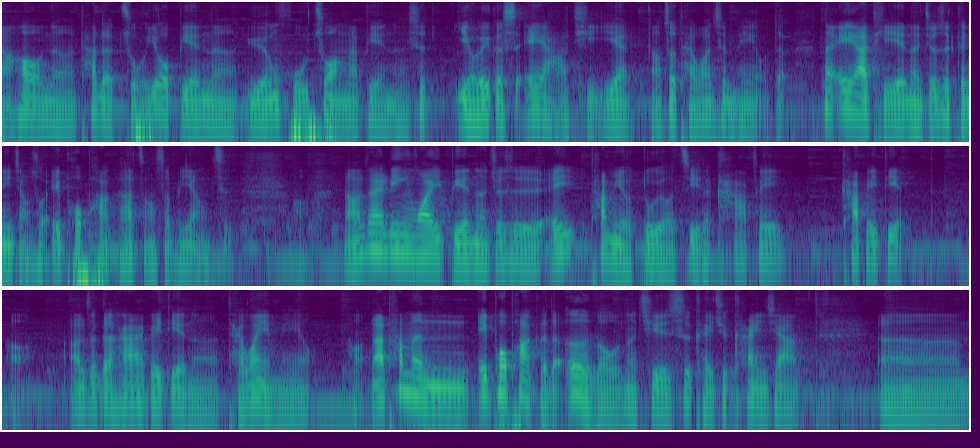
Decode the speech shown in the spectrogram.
然后呢，它的左右边呢，圆弧状那边呢是有一个是 AR 体验，然后这台湾是没有的。那 AR 体验呢，就是跟你讲说 Apple Park 它长什么样子。好，然后在另外一边呢，就是诶，他们有独有自己的咖啡咖啡店。好啊，这个咖啡店呢，台湾也没有。好，那他们 Apple Park 的二楼呢，其实是可以去看一下，嗯、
